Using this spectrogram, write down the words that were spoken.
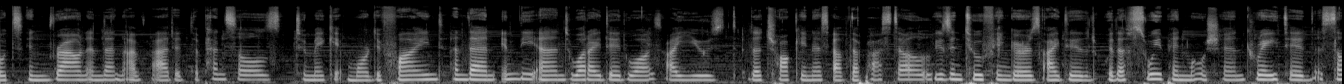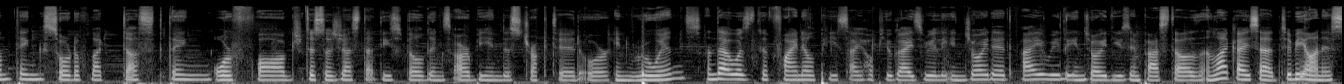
boats in brown and then I've added the pencils to make it more defined. And then in the end what I did was I used the chalkiness of the pastel. Using two fingers I did with a sweeping motion created something sort of like dust thing or fog to suggest that these buildings are being destructed or in ruins. And that was the final piece. I hope you guys really enjoyed it. I really enjoyed using pastels. And like I said to be honest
